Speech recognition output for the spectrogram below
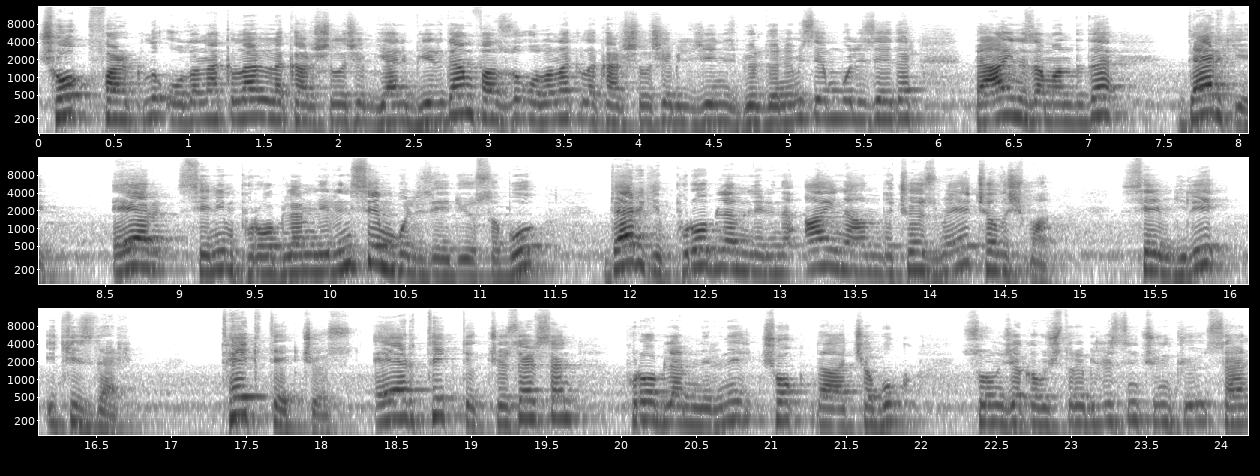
Çok farklı olanaklarla karşılaşıp yani birden fazla olanakla karşılaşabileceğiniz bir dönemi sembolize eder ve aynı zamanda da der ki eğer senin problemlerini sembolize ediyorsa bu der ki problemlerini aynı anda çözmeye çalışma sevgili ikizler. Tek tek çöz. Eğer tek tek çözersen problemlerini çok daha çabuk sonuca kavuşturabilirsin. Çünkü sen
